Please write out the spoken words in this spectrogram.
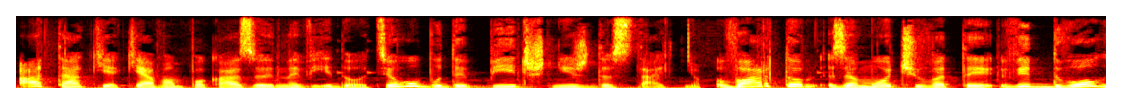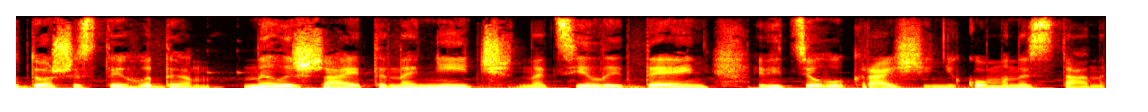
а так як я вам показую на відео. Цього буде більш ніж достатньо. Варто замочувати від 2 до 6 годин. Не лишайте на ніч, на цілий день. Від цього краще нікому не стане.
